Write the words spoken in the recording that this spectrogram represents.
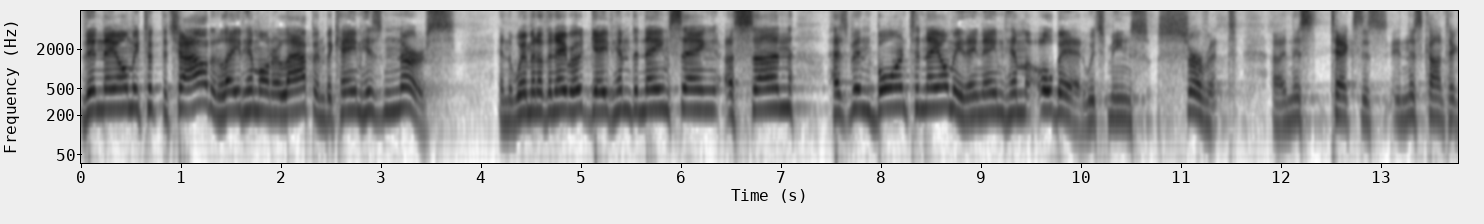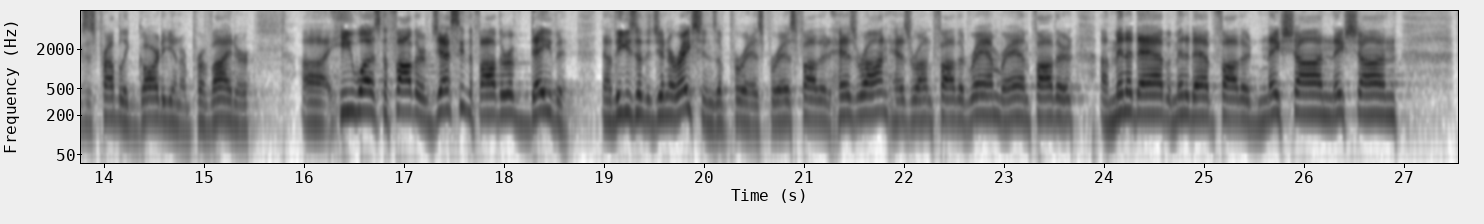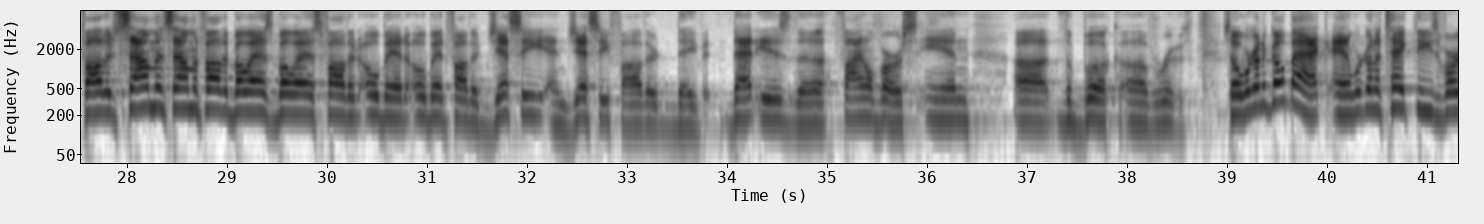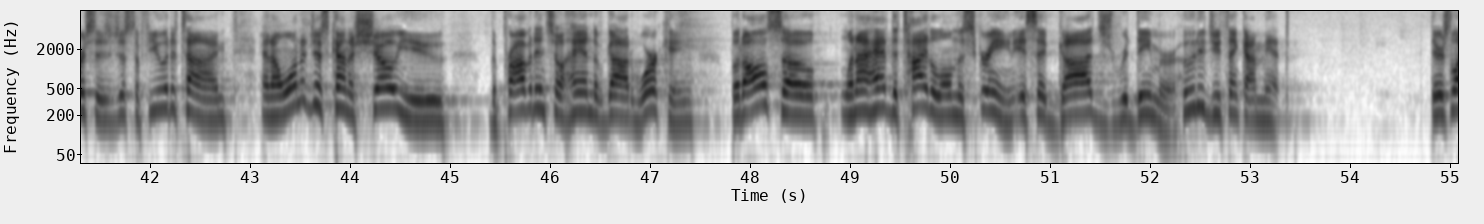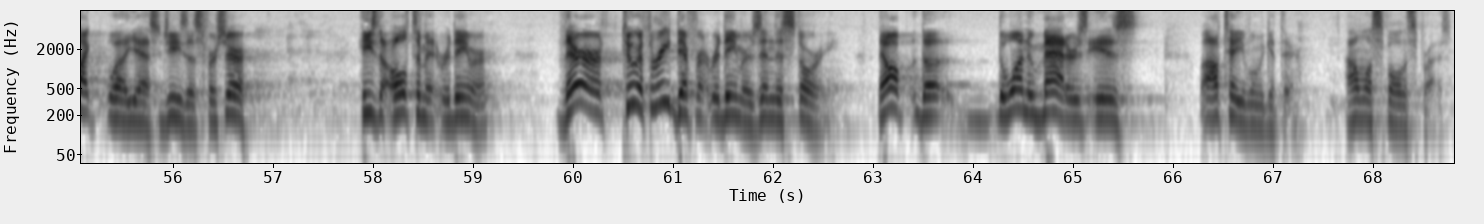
Then Naomi took the child and laid him on her lap and became his nurse. And the women of the neighborhood gave him the name, saying, A son has been born to Naomi. They named him Obed, which means servant. Uh, in this text, in this context, it's probably guardian or provider. Uh, he was the father of Jesse, the father of David. Now, these are the generations of Perez. Perez fathered Hezron, Hezron fathered Ram, Ram fathered Amminadab, Amminadab fathered Nahshon, Nahshon fathered Salmon, Salmon fathered Boaz, Boaz fathered Obed, Obed fathered Jesse, and Jesse fathered David. That is the final verse in uh, the book of Ruth. So we're going to go back and we're going to take these verses just a few at a time, and I want to just kind of show you the providential hand of God working. But also, when I had the title on the screen, it said God's Redeemer. Who did you think I meant? There's like, well, yes, Jesus for sure. He's the ultimate redeemer. There are two or three different redeemers in this story. Now, the, the one who matters is, well, I'll tell you when we get there. I don't want to spoil the surprise.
